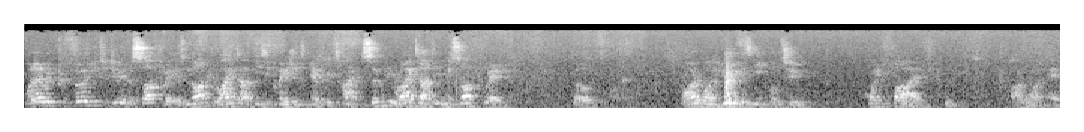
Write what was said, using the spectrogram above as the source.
What I would prefer you to do in the software is not write out these equations every time. Simply write out in your software, so R1B is equal to 0.5 R1A.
